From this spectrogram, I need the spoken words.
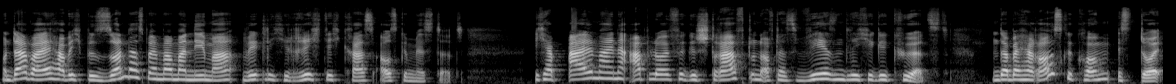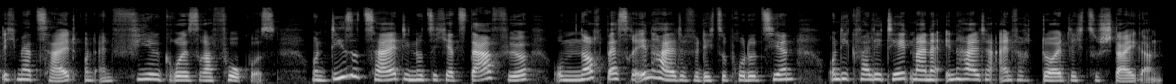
Und dabei habe ich besonders bei Mama Nehmer wirklich richtig krass ausgemistet. Ich habe all meine Abläufe gestrafft und auf das Wesentliche gekürzt. Und dabei herausgekommen ist deutlich mehr Zeit und ein viel größerer Fokus. Und diese Zeit, die nutze ich jetzt dafür, um noch bessere Inhalte für dich zu produzieren und die Qualität meiner Inhalte einfach deutlich zu steigern.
